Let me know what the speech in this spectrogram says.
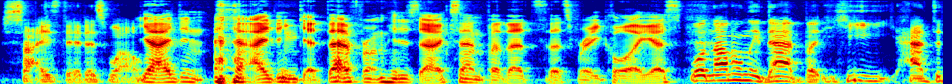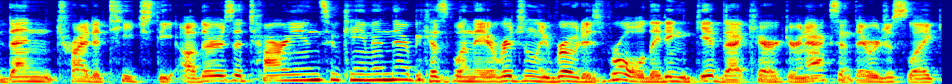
sized it as well. Yeah, I didn't I didn't get that from his accent, but that's that's pretty cool, I guess. Well, not only that, but he had to then try to teach the other Zetarians who came in there because when they originally wrote his role, they didn't give that character an accent. They were just like,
